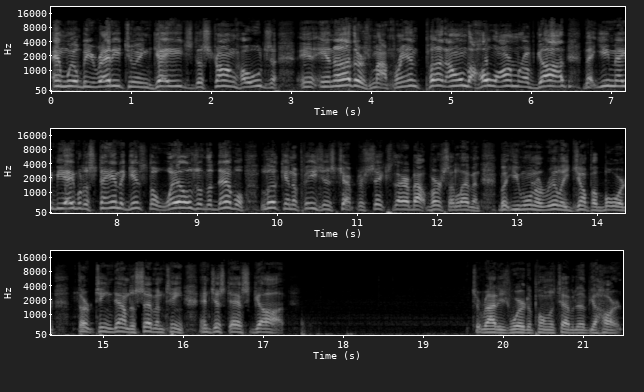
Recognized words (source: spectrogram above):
and we'll be ready to engage the strongholds in, in others, my friend. Put on the whole armor of God God, that ye may be able to stand against the wells of the devil. Look in Ephesians chapter 6, there about verse 11. But you want to really jump aboard 13 down to 17 and just ask God to write His word upon the tablet of your heart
